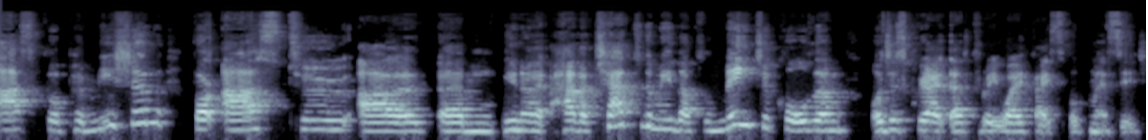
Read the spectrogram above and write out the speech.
ask for permission for us to uh, um, you know have a chat to them either for me to call them or just create that three-way facebook message.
